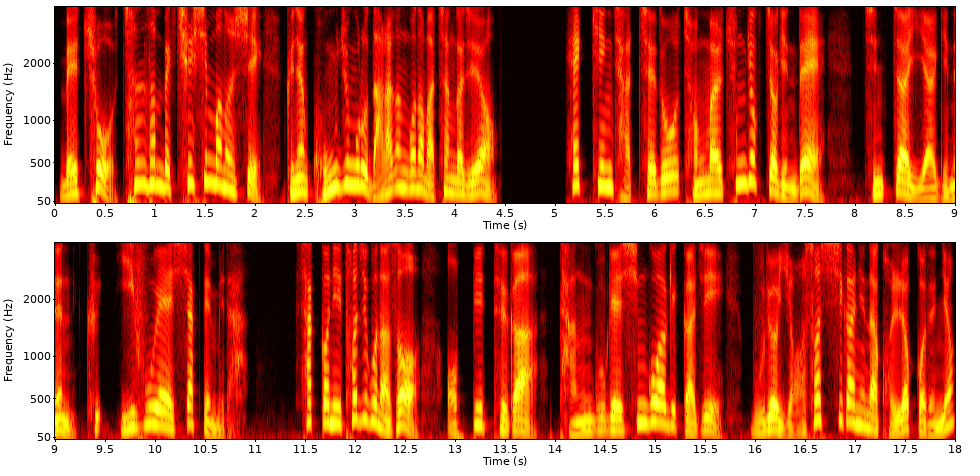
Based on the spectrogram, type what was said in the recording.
매초 1370만 원씩 그냥 공중으로 날아간 거나 마찬가지예요. 해킹 자체도 정말 충격적인데 진짜 이야기는 그 이후에 시작됩니다. 사건이 터지고 나서 업비트가 당국에 신고하기까지 무려 6시간이나 걸렸거든요.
